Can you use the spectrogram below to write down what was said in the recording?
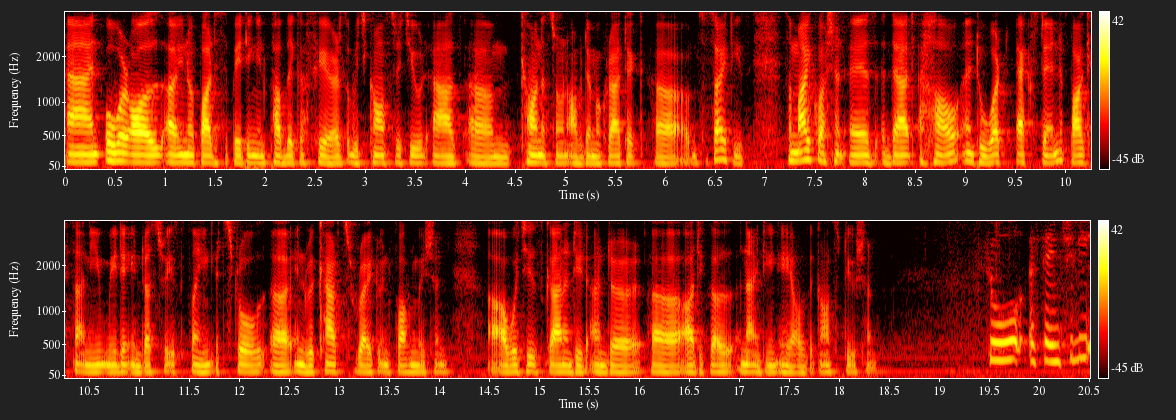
and overall, uh, you know, participating in public affairs, which constitute as um, cornerstone of democratic uh, societies. So my question is that how and to what extent Pakistani media industry is playing its role uh, in regards to right to information, which is guaranteed under Article 19A of the Constitution. So essentially,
